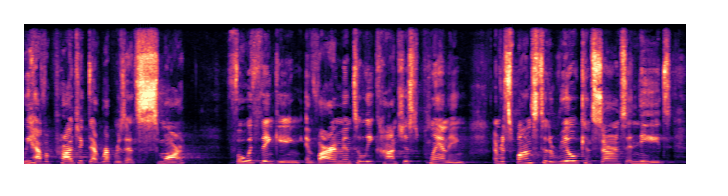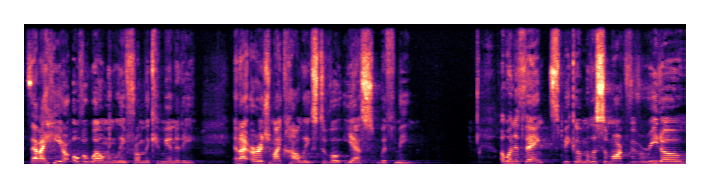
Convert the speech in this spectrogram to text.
we have a project that represents smart, forward thinking, environmentally conscious planning and responds to the real concerns and needs that I hear overwhelmingly from the community. And I urge my colleagues to vote yes with me. I want to thank Speaker Melissa Mark Viverito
